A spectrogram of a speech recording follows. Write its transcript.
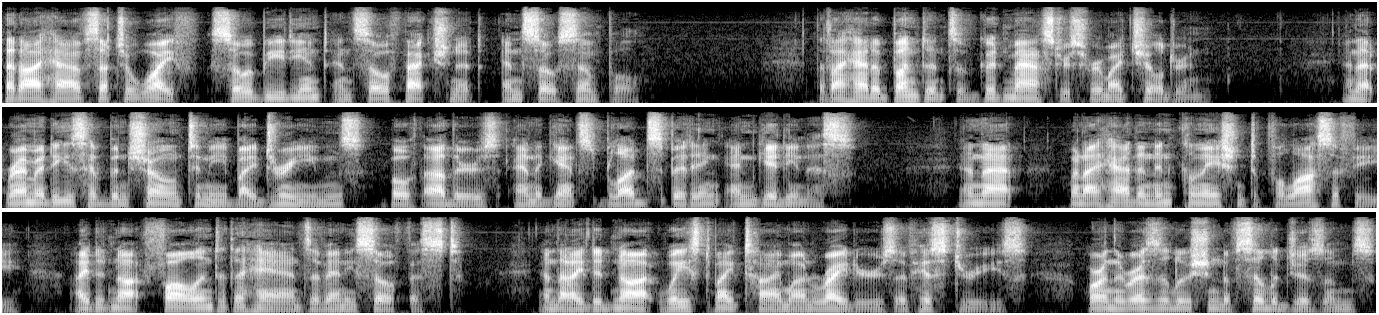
that I have such a wife, so obedient and so affectionate and so simple; that I had abundance of good masters for my children; and that remedies have been shown to me by dreams, both others and against blood spitting and giddiness; and that, when I had an inclination to philosophy, I did not fall into the hands of any sophist; and that I did not waste my time on writers of histories, or on the resolution of syllogisms,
